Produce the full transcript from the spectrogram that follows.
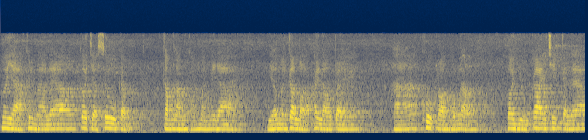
เมื่ออยากขึ้นมาแล้วก็จะสู้กับกำลังของมันไม่ได้ เดี๋ยวมันก็หลอกให้เราไปหาคู่ครองของเรา พออยู่ใกล้ชิดกันแล้ว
